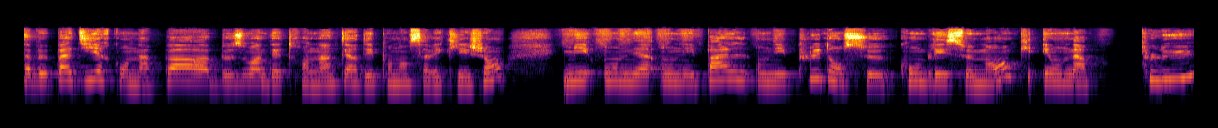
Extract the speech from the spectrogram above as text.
ça ne veut pas dire qu'on n'a pas besoin d'être en interdépendance avec les gens, mais on n'est pas, on n'est plus dans ce combler ce manque et on n'a plus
